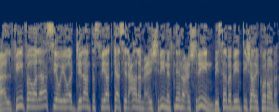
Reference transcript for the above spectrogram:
الفيفا والاسيوي يؤجلان تصفيات كأس العالم 2022 بسبب انتشار كورونا.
